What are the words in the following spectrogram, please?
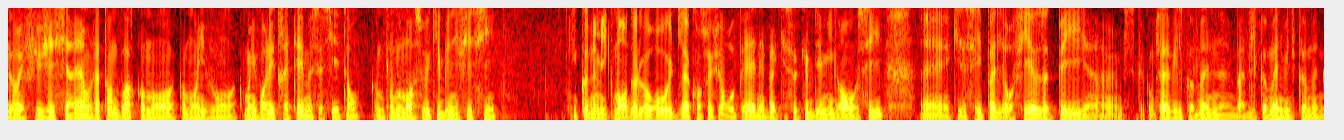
réfugiés syriens, j'attends de voir comment, ils vont, comment les traiter. Mais ceci étant, comme pour le moment, ceux qui bénéficient économiquement de l'euro et de la construction européenne, et ben, qui s'occupent des migrants aussi, et qui n'essayent pas de les refiler aux autres pays, hein, puisque comme ça, willkommen, bah, willkommen, willkommen.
